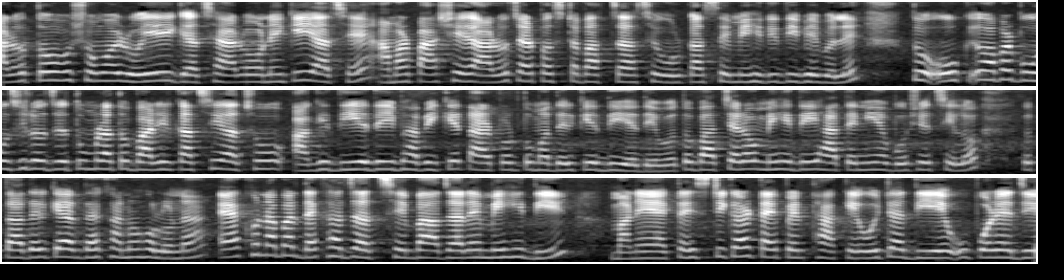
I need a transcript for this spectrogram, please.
আরও তো সময় রয়েই গেছে, আরও অনেকেই আছে। আমার পাশে আরও চার পাঁচটা বাচ্চা আছে, ওর কাছে মেহেদি দিবে বলে। তো ওকে আবার বলছিল যে তোমরা তো বাড়ির কাছে আছো, আগে দিয়ে দেই ভাবিকে, তারপর তোমাদেরকে দিয়ে দেবো। তো বাচ্চারাও মেহেদি হাতে নিয়ে বসেছিল, তো তাদেরকে আর দেখানো হলো না। এখন আবার দেখা যাচ্ছে বাজারে মেহেদির মানে একটা স্টিকার টাইপের থাকে, ওইটা দিয়ে উপরে যে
